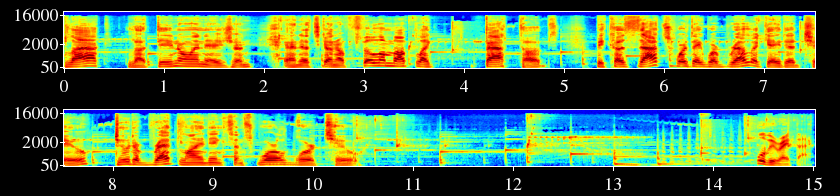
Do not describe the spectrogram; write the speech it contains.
Black, Latino, and Asian, and it's going to fill them up like bathtubs because that's where they were relegated to due to redlining since World War II. We'll be right back.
